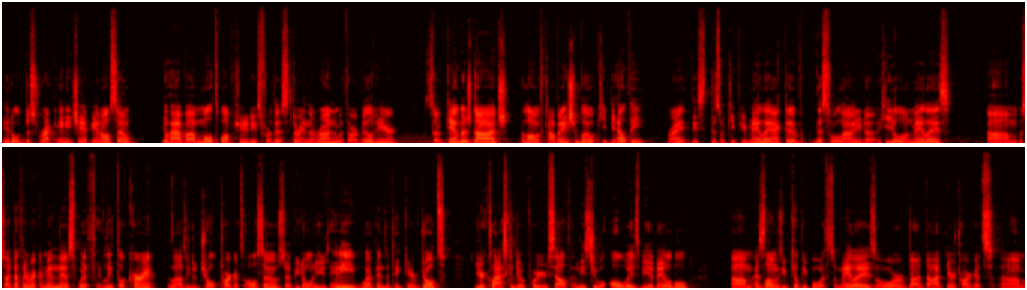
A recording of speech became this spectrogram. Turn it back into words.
It'll just wreck any champion also. You'll have uh, multiple opportunities for this during the run with our build here. So Gambler's Dodge, along with Combination Blow, will keep you healthy, right? This, this will keep you melee active. This will allow you to heal on melees. Um, so I definitely recommend this with Lethal Current. It allows you to jolt targets also. So if you don't want to use any weapons to take care of jolts, your class can do it for yourself. And these two will always be available um, as long as you kill people with some melees or dodge near targets. Um,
